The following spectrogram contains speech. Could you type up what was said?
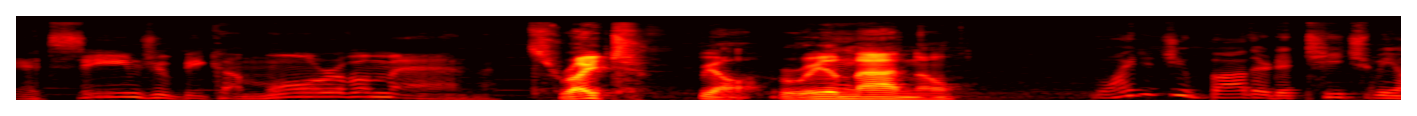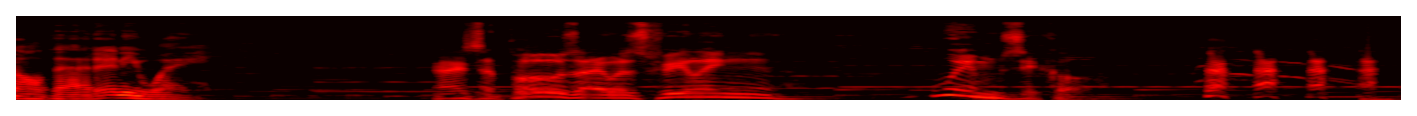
It seems you've become more of a man. That's right. We are a real man now. Why did you bother to teach me all that anyway? I suppose I was feeling whimsical.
